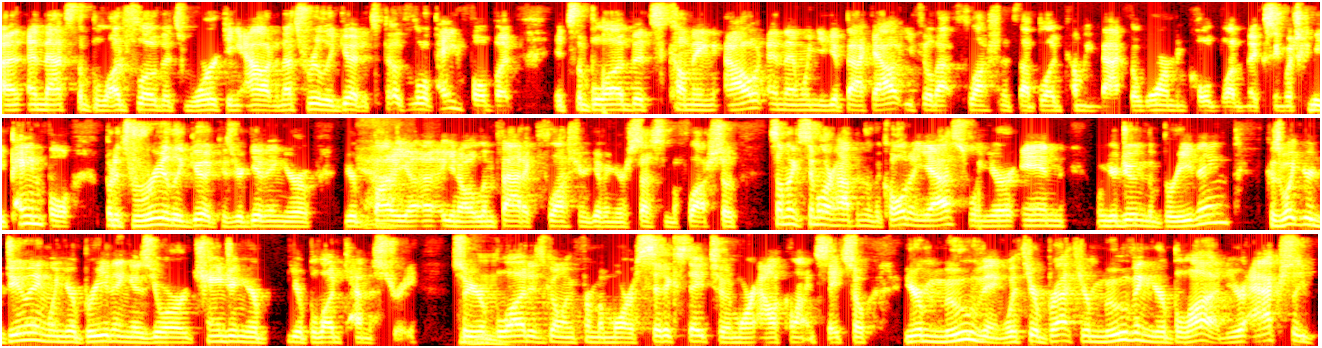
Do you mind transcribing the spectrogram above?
and, and, that's the blood flow that's working out and that's really good. It's a little painful but it's the blood that's coming out and then when you get back out you feel that flush and it's that blood coming back the warm and cold blood mixing which can be painful but it's really good because you're giving your your yeah. body a, you know a lymphatic flush and you're giving your system a flush. So something similar happens in the cold and yes when you're in when you're doing the breathing because what you're doing when you're breathing is you're changing your your blood chemistry so your mm-hmm. blood is going from a more acidic state to a more alkaline state. So you're moving with your breath, you're moving your blood. You're actually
